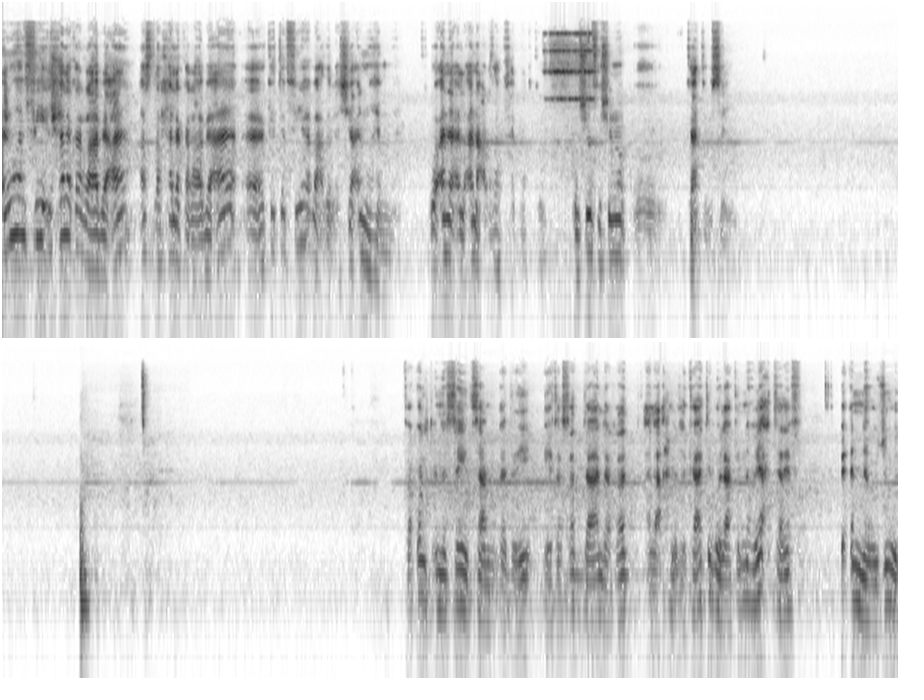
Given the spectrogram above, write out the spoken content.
المهم في الحلقة الرابعة أصدر حلقة رابعة آه، كتب فيها بعض الأشياء المهمة وأنا الآن أعرضها بخدمتكم. وشوفوا شنو آه، كاتب السيد. فقلت أن السيد سامي البدري يتصدى للرد على أحمد الكاتب ولكنه يعترف بأن وجود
